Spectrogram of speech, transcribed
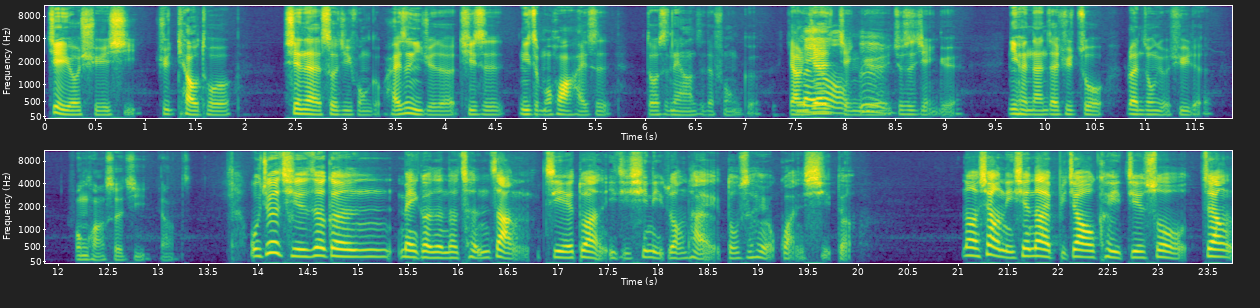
借由学习去跳脱现在的设计风格，还是你觉得其实你怎么画还是都是那样子的风格？假如你现在简约就是简约，你很难再去做乱中有序的疯狂设计这样子。我觉得其实这跟每个人的成长阶段以及心理状态都是很有关系的。那像你现在比较可以接受这样，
